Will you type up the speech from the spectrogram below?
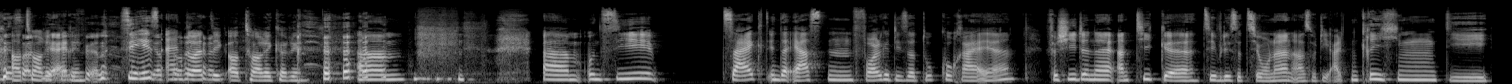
Autorikerin. Sie ist eindeutig Autorikerin. ähm, ähm, und sie zeigt in der ersten Folge dieser Doku-Reihe verschiedene antike Zivilisationen, also die alten Griechen, die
